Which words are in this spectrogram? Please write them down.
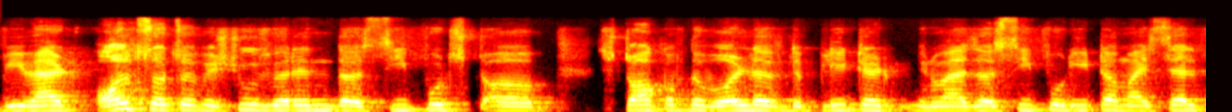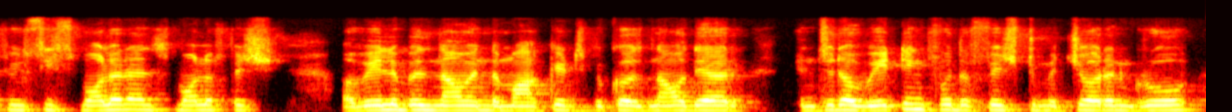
we've had all sorts of issues wherein the seafood st uh, stock of the world has depleted. You know as a seafood eater myself you see smaller and smaller fish available now in the markets because now they are instead of waiting for the fish to mature and grow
